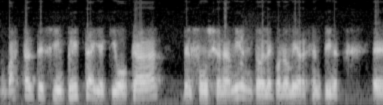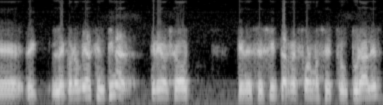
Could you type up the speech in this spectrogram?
bastante simplista y equivocada del funcionamiento de la economía argentina. Eh, la economía argentina, creo yo, que necesita reformas estructurales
